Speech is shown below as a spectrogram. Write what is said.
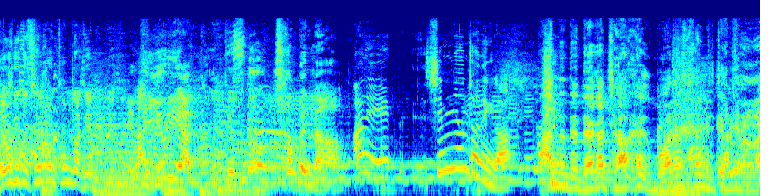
여기서 새로운 통과제 있겠지. 아 유리야 교수님 처음 뵀나? 아니 10년 전인가? 봤는데 내가 정확하게 뭐 하는 사람인지 잘 몰라.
